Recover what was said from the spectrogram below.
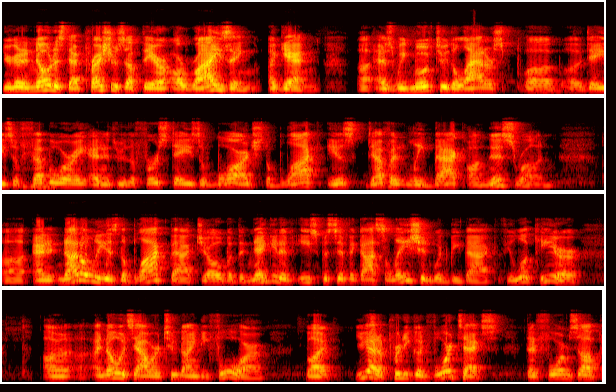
you're going to notice that pressures up there are rising again. Uh, as we move through the latter uh, uh, days of February and through the first days of March, the block is definitely back on this run. Uh, and not only is the block back, Joe, but the negative East Pacific oscillation would be back. If you look here, uh, I know it's hour 294, but you got a pretty good vortex that forms up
